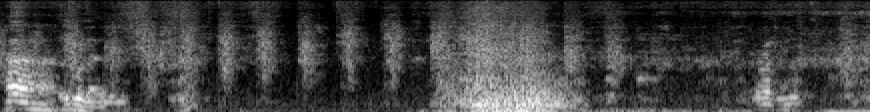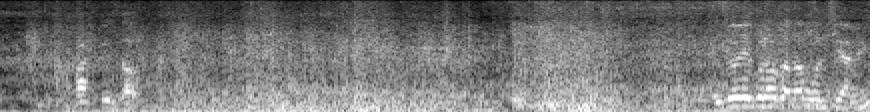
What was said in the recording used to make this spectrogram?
হ্যাঁ হ্যাঁ এগুলো দাও। এগুলো কথা বলছি আমি।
